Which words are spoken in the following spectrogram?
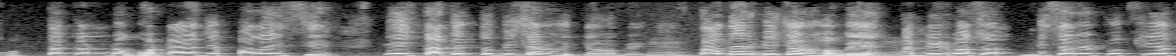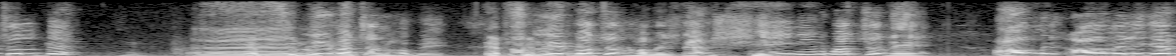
হত্যাকাণ্ড ঘটায় যে পালাইছে এই তাদের তো বিচার হইতে হবে। তাদের বিচার হবে আর নির্বাচন বিচারের প্রক্রিয়া চলবে আহ, নির্বাচন হবে। তো নির্বাচন হবে। সেই নির্বাচনে আওয়ামী আওয়ামী লীগের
